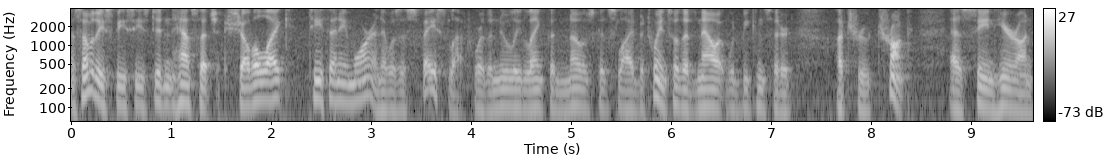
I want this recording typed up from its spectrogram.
Now, some of these species didn't have such shovel-like teeth anymore, and there was a space left where the newly lengthened nose could slide between, so that now it would be considered a true trunk, as seen here on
